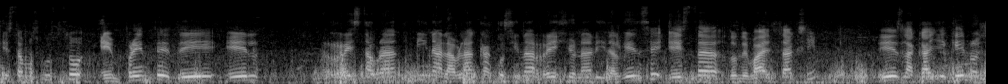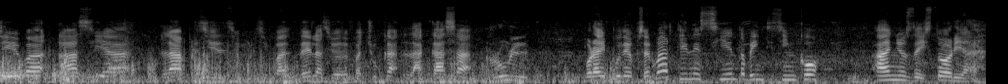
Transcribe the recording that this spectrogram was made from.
estamos justo enfrente de el restaurante Mina La Blanca, cocina regional hidalguense. Esta donde va el taxi es la calle que nos lleva hacia la presidencia municipal de la ciudad de Pachuca, la Casa Rul por ahí pude observar, tiene 125 años de historia.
